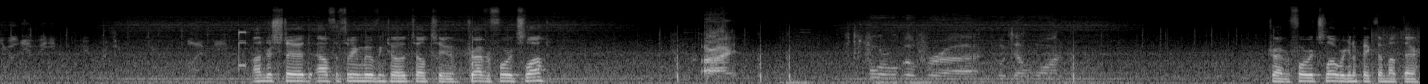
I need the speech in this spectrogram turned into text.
You got ME, you're approaching 5 Understood. Alpha 3 moving to Hotel 2. Driver forward slow. alright. Four will go for uh, Hotel 1. Driver forward slow. We're gonna pick them up there.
